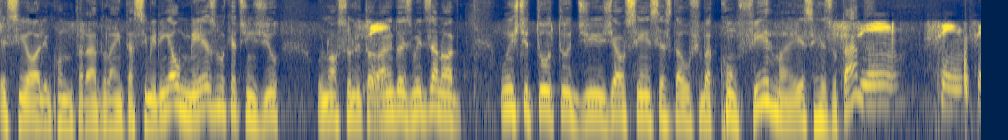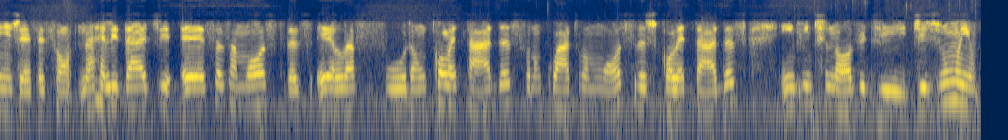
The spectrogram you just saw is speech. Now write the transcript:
esse óleo encontrado lá em Itacimirim é o mesmo que atingiu o nosso litoral Sim. em 2019. O Instituto de Geociências da UFBA confirma esse resultado? Sim, Sim, sim, Jefferson. Na realidade, essas amostras, elas foram coletadas, foram quatro amostras coletadas em 29 de, de junho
